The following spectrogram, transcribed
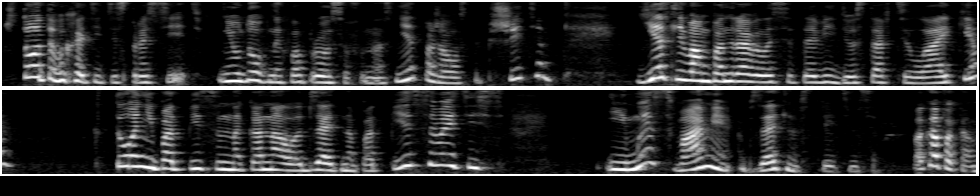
Что-то вы хотите спросить? Неудобных вопросов у нас нет, пожалуйста, пишите. Если вам понравилось это видео, ставьте лайки. Кто не подписан на канал, обязательно подписывайтесь. И мы с вами обязательно встретимся. Пока-пока.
